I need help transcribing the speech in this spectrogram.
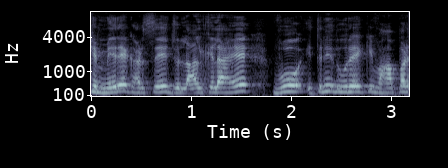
कि मेरे घर से जो लाल किला है, वो इतनी दूर है कि वहाँ पर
